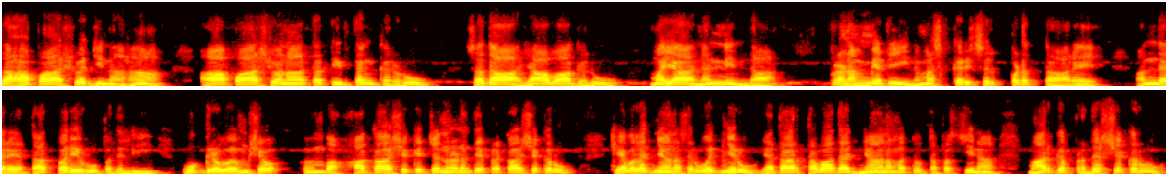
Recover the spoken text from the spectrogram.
ಸಹ ಪಾರ್ಶ್ವಜಿನಃ ಆ ಪಾರ್ಶ್ವನಾಥ ತೀರ್ಥಂಕರರು ಸದಾ ಯಾವಾಗಲೂ ಮಯ ನನ್ನಿಂದ ಪ್ರಣಮ್ಯತೆ ನಮಸ್ಕರಿಸಲ್ಪಡುತ್ತಾರೆ. ಅಂದರೆ ತಾತ್ಪರ್ಯ ರೂಪದಲ್ಲಿ ಉಗ್ರವಂಶವೆಂಬ ಆಕಾಶಕ್ಕೆ ಚಂದ್ರನಂತೆ ಪ್ರಕಾಶಕರು, ಕೇವಲ ಜ್ಞಾನ ಸರ್ವಜ್ಞರು, ಯಥಾರ್ಥವಾದ ಜ್ಞಾನ ಮತ್ತು ತಪಸ್ಸಿನ ಮಾರ್ಗ ಪ್ರದರ್ಶಕರು,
